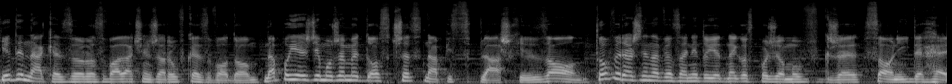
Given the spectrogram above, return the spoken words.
Kiedy Knuckles rozwala ciężarówkę z wodą, na pojeździe możemy dostrzec napis Splash Hill Zone. To wyraźne nawiązanie do jednego z poziomów w grze Sonic the Hedgehog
